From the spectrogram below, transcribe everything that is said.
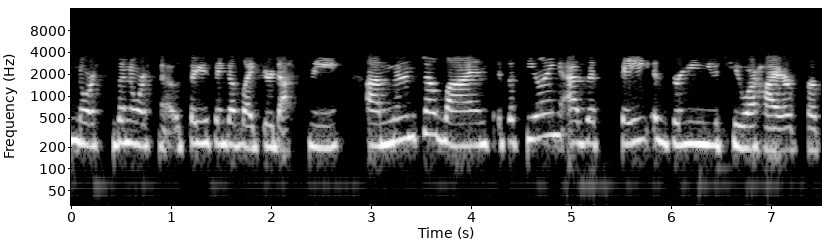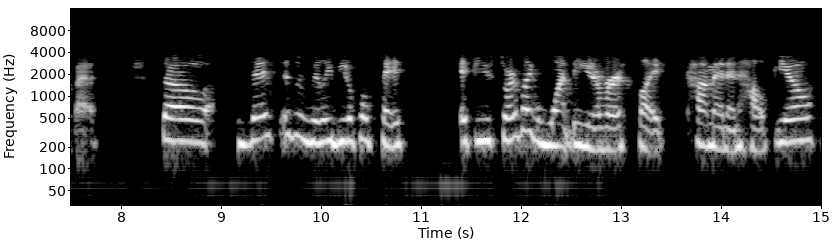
north, the north node. So you think of like your destiny. Um, moon's node lines, it's a feeling as if fate is bringing you to a higher purpose. So this is a really beautiful place if you sort of like want the universe like come in and help you.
